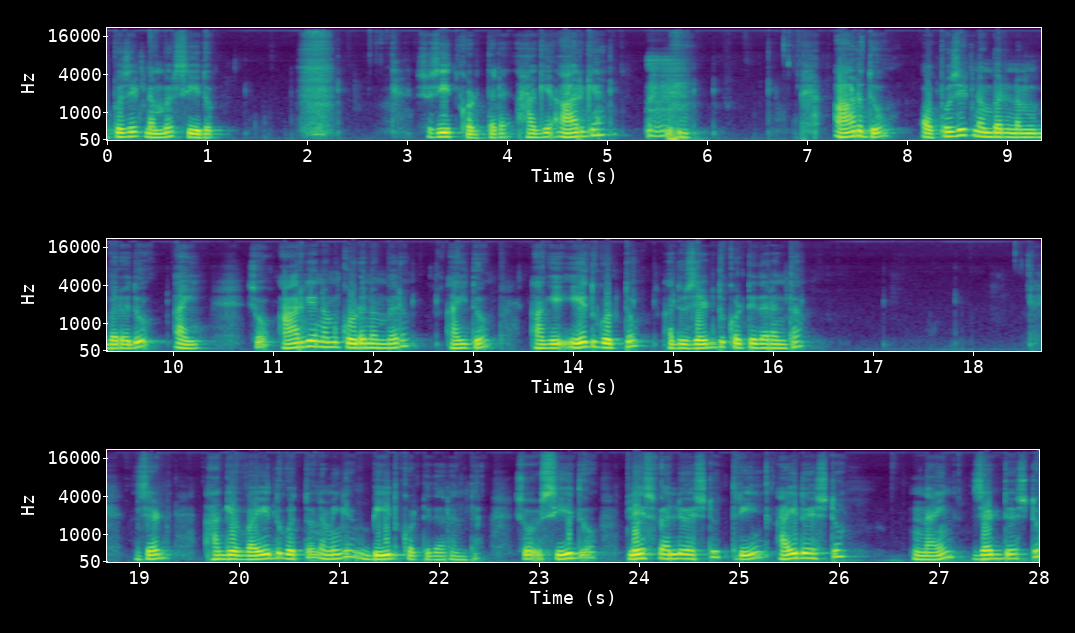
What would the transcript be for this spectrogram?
ಅಪೋಸಿಟ್ ನಂಬರ್ ಸಿದು ಸೊ ಕೊಡ್ತಾರೆ. ಹಾಗೆ ಆರ್ಗೆ ಆರ್ದು ಅಪೋಸಿಟ್ ನಂಬರ್ ನಮ್ಗೆ ಬರೋದು ಐ. ಸೊ ಆರ್ಗೆ ನಮ್ಗೆ ಕೊಡೋ ನಂಬರ್ ಐದು. ಹಾಗೆ ಏದು ಗೊತ್ತು ಅದು ಝೆಡ್ದು ಕೊಟ್ಟಿದ್ದಾರಂತ ಝೆಡ್, ಹಾಗೆ ವೈದು ಗೊತ್ತು ನಮಗೆ ಬೀದ್ ಕೊಟ್ಟಿದ್ದಾರಂತ ಸೊ ಸಿದು ಪ್ಲೇಸ್ ವ್ಯಾಲ್ಯೂ ಎಷ್ಟು? ತ್ರೀ ಐದು ಎಷ್ಟು? ನೈನ್ ಝೆಡ್ದು ಎಷ್ಟು?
